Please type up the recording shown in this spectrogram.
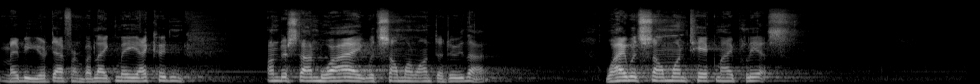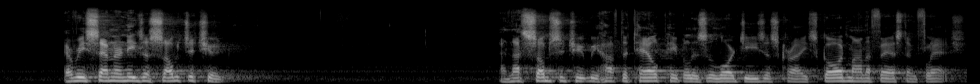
maybe you're different, but like me, I couldn't understand why would someone want to do that? Why would someone take my place? Every sinner needs a substitute. And that substitute we have to tell people is the Lord Jesus Christ, God manifest in flesh.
